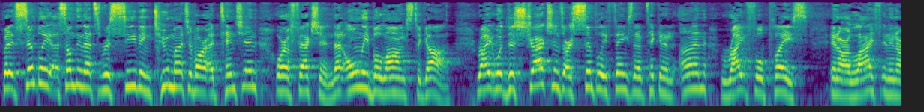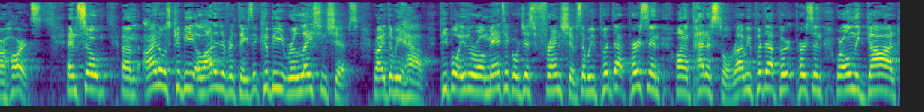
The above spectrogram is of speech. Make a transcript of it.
but it's simply something that's receiving too much of our attention or affection that only belongs to God, right? What distractions are simply things that have taken an unrightful place in our life and in our hearts. And so, um, idols could be a lot of different things. It could be relationships, right, that we have. People, either romantic or just friendships, that we put that person on a pedestal, right? We put that per- person where only God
